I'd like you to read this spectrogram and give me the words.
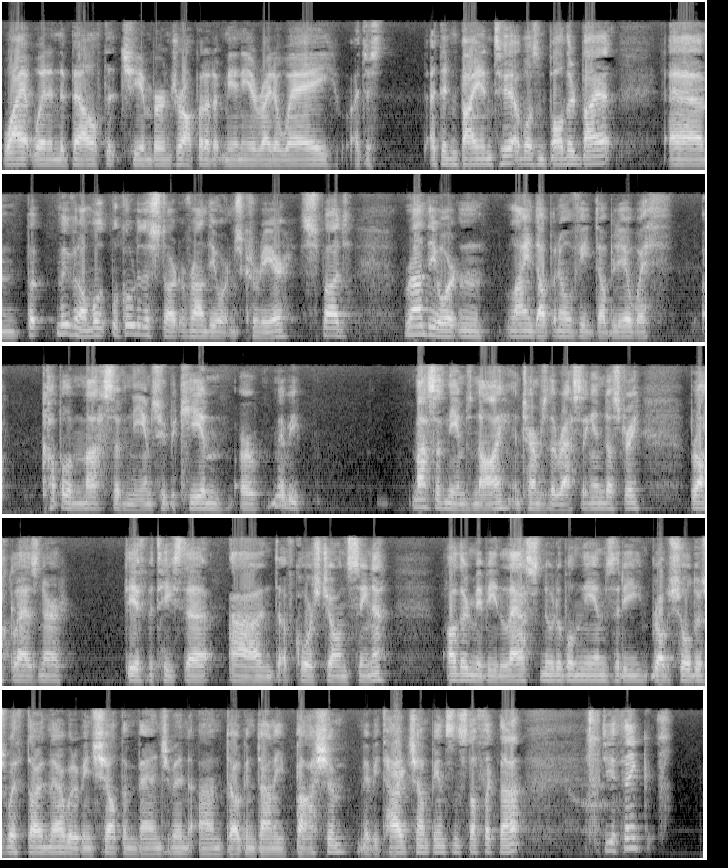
Wyatt winning the belt at Chamber and dropping it at Mania right away, I just I didn't buy into it. I wasn't bothered by it. Um, but moving on, we'll, we'll go to the start of Randy Orton's career. Spud, Randy Orton lined up in OVW with a couple of massive names who became, or maybe massive names now in terms of the wrestling industry. Brock Lesnar, Dave Batista, and of course John Cena. Other maybe less notable names that he rubbed shoulders with down there would have been Shelton Benjamin and Doug and Danny Basham, maybe tag champions and stuff like that. Do you think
